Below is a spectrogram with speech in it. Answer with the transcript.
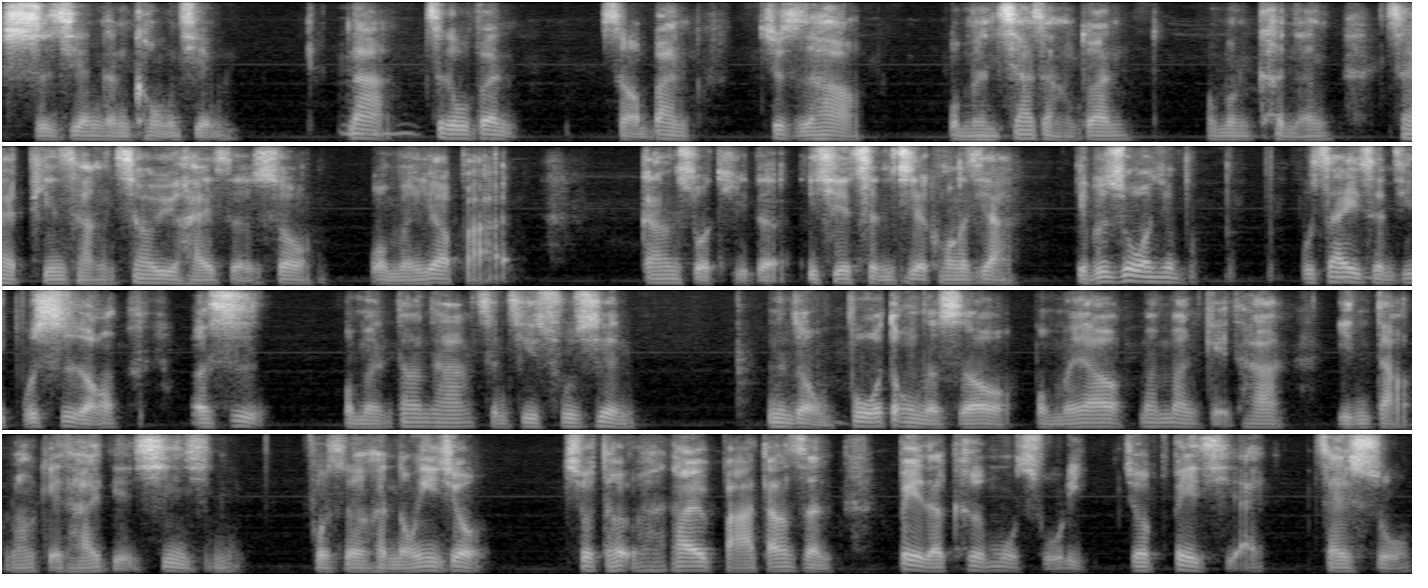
时间跟空间，那这个部分怎么办？就只好我们家长端，我们可能在平常教育孩子的时候，我们要把刚刚所提的一些成绩的框架，也不是说完全不不在意成绩，不是哦，而是。我们当他成绩出现那种波动的时候，我们要慢慢给他引导，然后给他一点信心，否则很容易就就他他会把它当成背的科目处理，就背起来再说。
